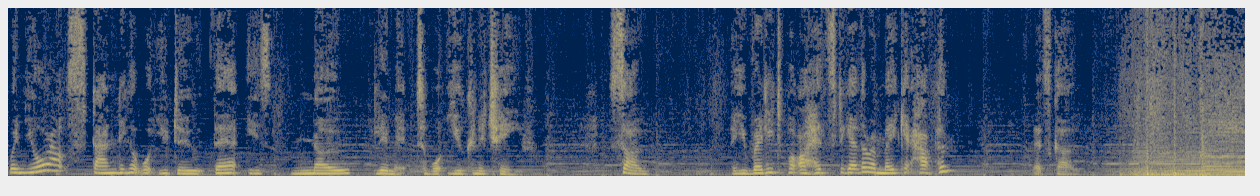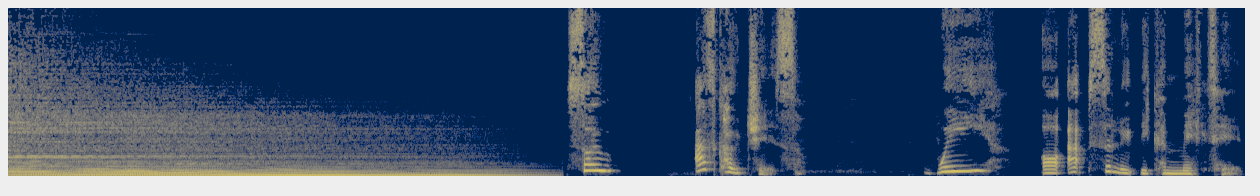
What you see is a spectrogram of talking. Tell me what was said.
when you're outstanding at what you do, there is no limit to what you can achieve. So, are you ready to put our heads together and make it happen? Let's go. So, as coaches, we are absolutely committed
